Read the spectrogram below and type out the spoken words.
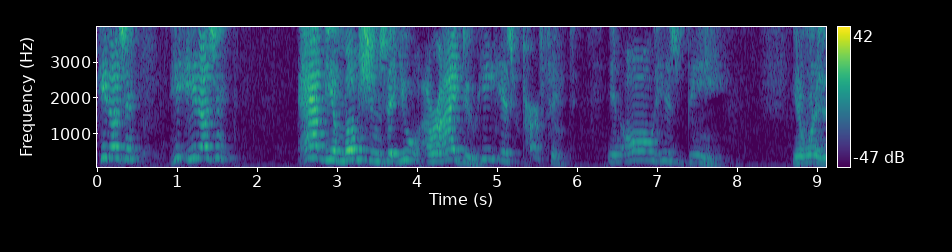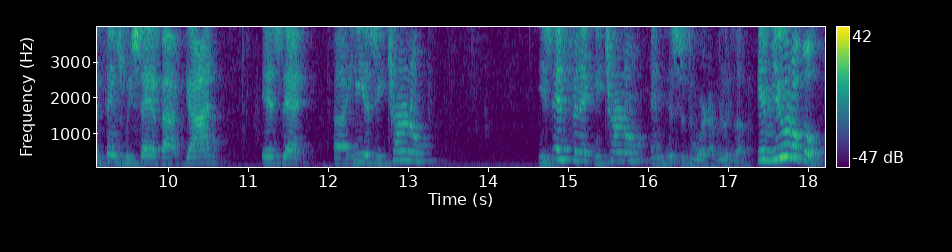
he doesn't he, he doesn't have the emotions that you or I do. He is perfect in all his being. You know, one of the things we say about God is that uh, he is eternal, he's infinite, eternal, and this is the word I really love immutable.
